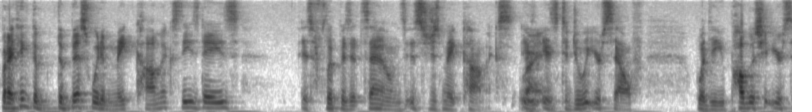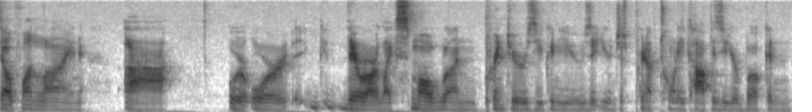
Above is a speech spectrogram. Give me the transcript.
but i think the, the best way to make comics these days as flip as it sounds is to just make comics is, is to do it yourself whether you publish it yourself online uh, or, or there are like small run printers you can use that you can just print up 20 copies of your book and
